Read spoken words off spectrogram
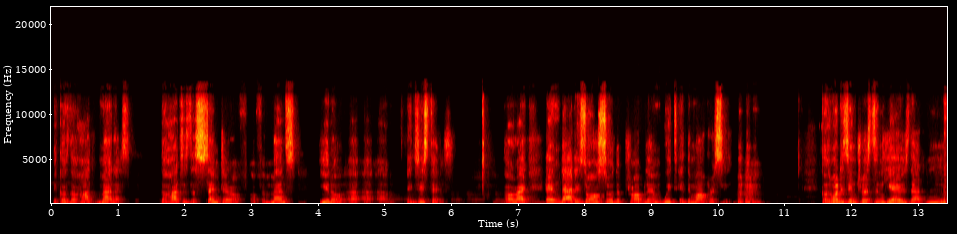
Because the heart matters. The heart is the center of, of a man's, you know, uh, uh, uh, existence. All right. And that is also the problem with a democracy. Because what is interesting here is that no,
